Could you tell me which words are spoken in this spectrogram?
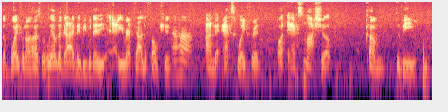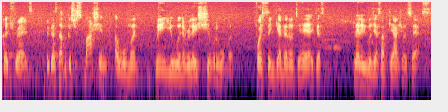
the boyfriend or husband, whoever the guy may be with the erectile dysfunction, Uh huh. and the ex-boyfriend or ex-mashup come to be good friends, because not because you're smashing a woman, mean you in a relationship with a woman. First thing, get that out your head, because plenty of people just have casual sex,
